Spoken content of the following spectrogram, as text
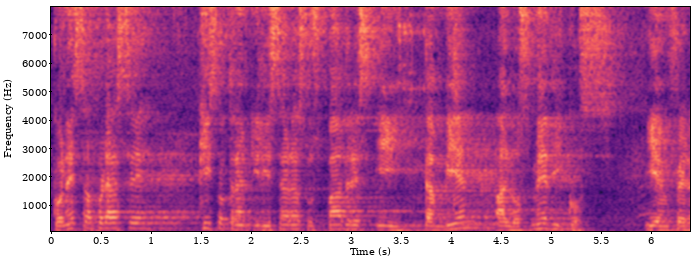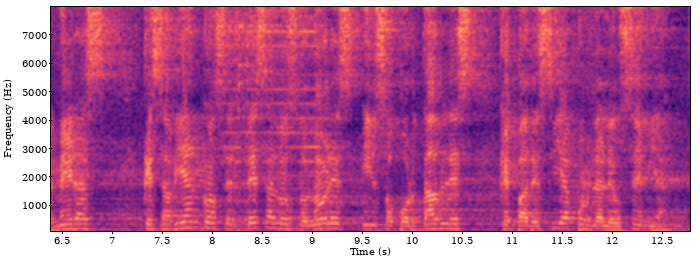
Con esa frase quiso tranquilizar a sus padres y también a los médicos y enfermeras que sabían con certeza los dolores insoportables que padecía por la leucemia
